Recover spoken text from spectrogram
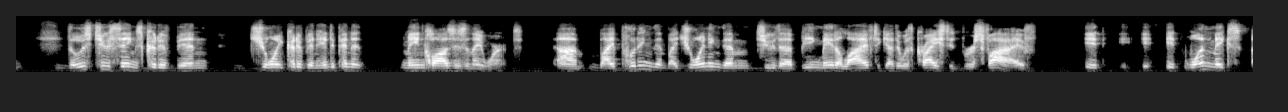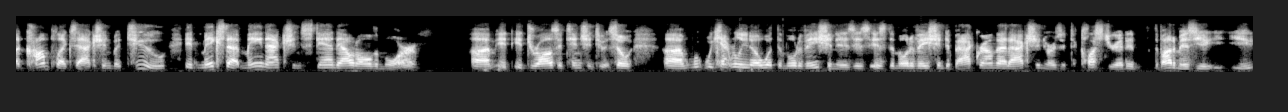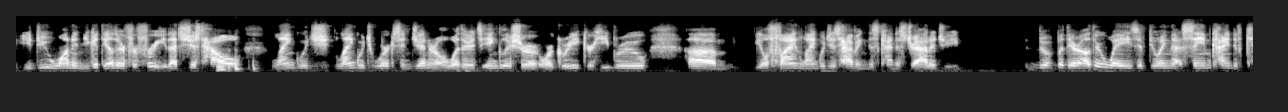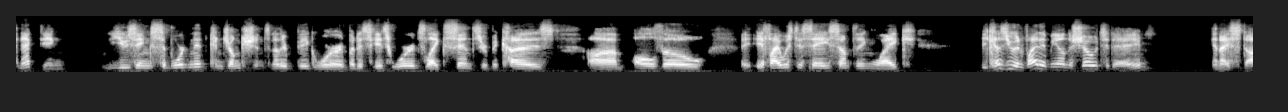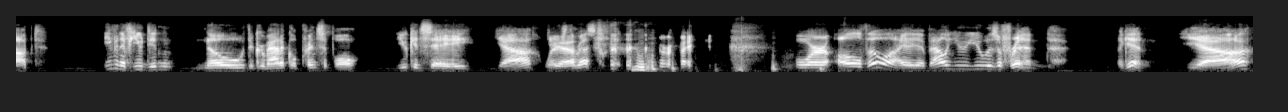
those two things could have been joint, could have been independent main clauses, and they weren't. Um, by putting them, by joining them to the being made alive together with Christ in verse five, it, it, it one makes a complex action, but two, it makes that main action stand out all the more. Um, it, it draws attention to it. So um, we can't really know what the motivation is. Is is the motivation to background that action, or is it to cluster it? And the bottom is you you you do one and you get the other for free. That's just how language language works in general. Whether it's English or, or Greek or Hebrew, um, you'll find languages having this kind of strategy but there are other ways of doing that same kind of connecting using subordinate conjunctions another big word but it's it's words like since or because um, although if i was to say something like because you invited me on the show today and i stopped even if you didn't know the grammatical principle you could say yeah where's yeah. the rest of it right or, although I value you as a friend. Again, yeah.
